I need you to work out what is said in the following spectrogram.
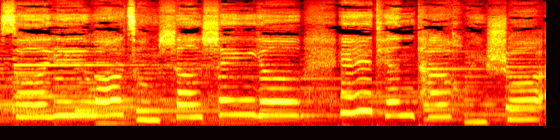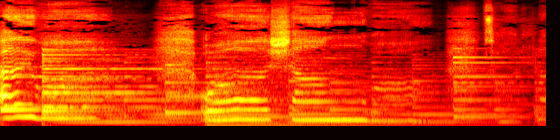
所以我总相信有一天他会说爱我。我想我错了，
